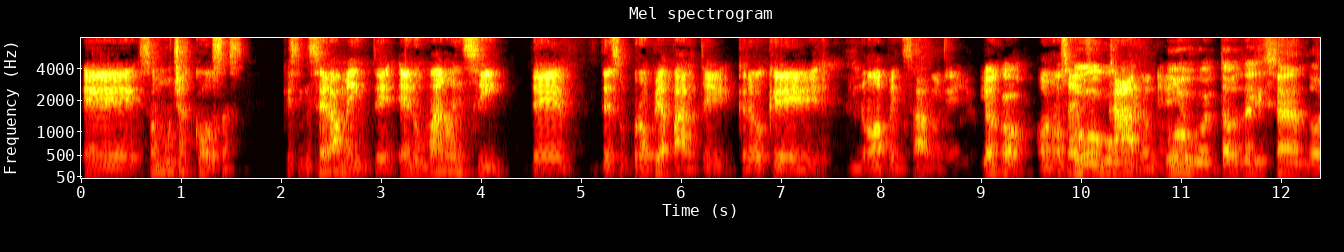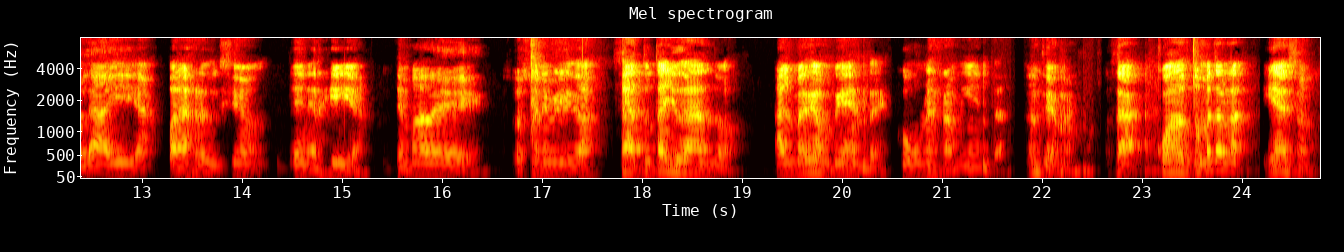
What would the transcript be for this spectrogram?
Eh, son muchas cosas que sinceramente el humano en sí, de, de su propia parte, creo que no ha pensado en ello. Loco, O no se ha enfocado en ello. Google está utilizando la IA para reducción de energía, tema de sostenibilidad. O sea, tú estás ayudando al medio ambiente con una herramienta. ¿Tú entiendes? O sea, cuando tú me estás hablando, y eso,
